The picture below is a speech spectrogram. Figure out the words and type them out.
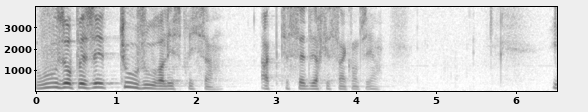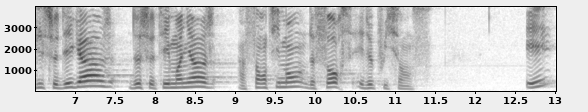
vous vous opposez toujours à l'Esprit Saint. Acte 7, verset 51. Il se dégage de ce témoignage un sentiment de force et de puissance. Et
